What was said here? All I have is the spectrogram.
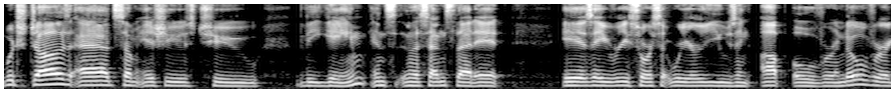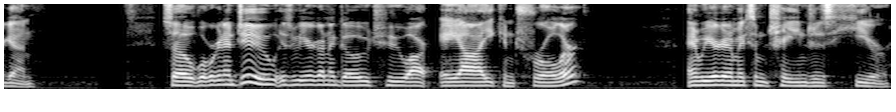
which does add some issues to the game in, in the sense that it is a resource that we are using up over and over again. So what we're going to do is we are going to go to our AI controller and we are going to make some changes here.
